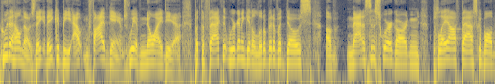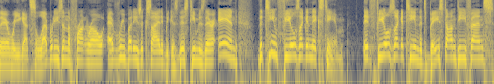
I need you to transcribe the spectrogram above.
who the hell knows? They, they could be out in five games. We have no idea. But the fact that we're going to get a little bit of a dose of Madison Square Garden, playoff basketball there, where you got celebrities in the front row. Everybody's excited because this team is there, and the team feels like a Knicks team. It feels like a team that's based on defense.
